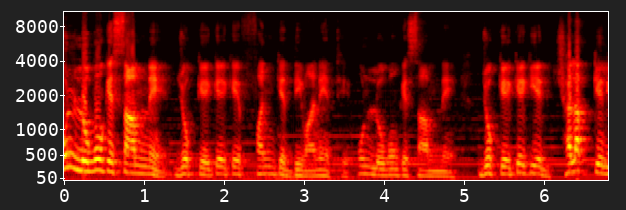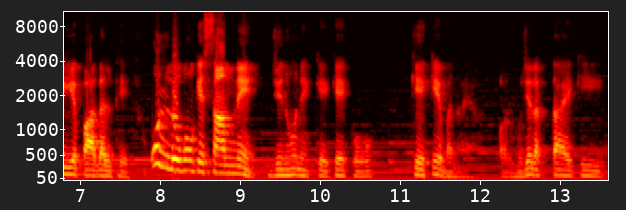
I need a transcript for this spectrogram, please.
उन लोगों के सामने जो केके के फन के दीवाने थे, उन लोगों के सामने जो केके की एक झलक के लिए पागल थे, उन लोगों के सामने जिन्होंने केके को केके बनाया। और मुझे लगता है कि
